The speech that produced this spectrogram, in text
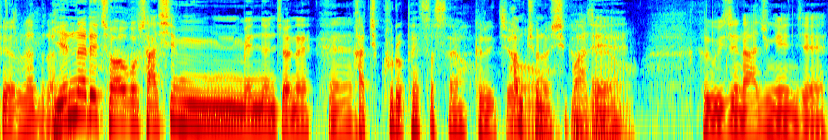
표현을 하더라고요. 옛날에 저하고 40 몇 년 전에 네. 같이 그룹 했었어요. 그렇죠. 함춘호 씨가. 맞아요. 예. 그리고 이제 나중에 이제,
